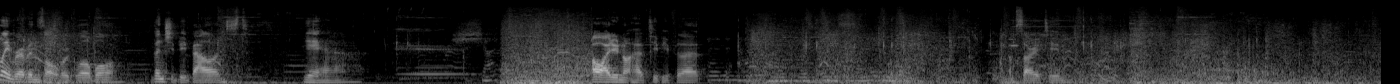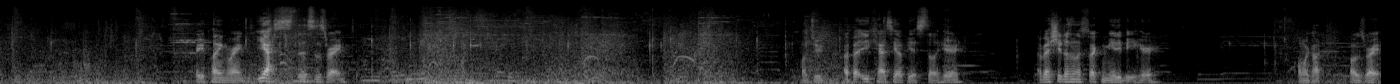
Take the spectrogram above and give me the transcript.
Only Riven's ult were global, then she'd be balanced. Yeah. Oh, I do not have TP for that. I'm sorry, team. Are you playing ranked? Yes, this is ranked. Oh, dude, I bet you Cassiopeia is still here. I bet she doesn't expect me to be here. Oh my god, I was right.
